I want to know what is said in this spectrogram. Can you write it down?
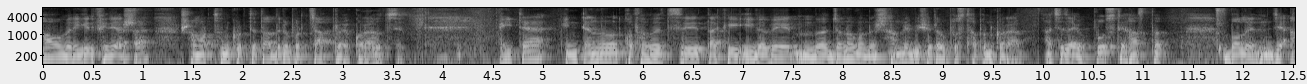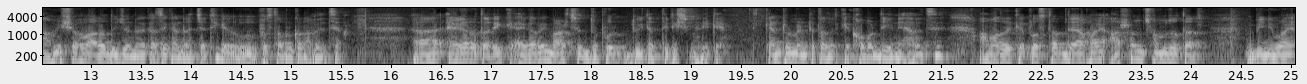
আওয়ামী লীগের ফিরে আসা সমর্থন করতে তাদের উপর চাপ প্রয়োগ করা হচ্ছে। এইটা ইন্টারনাল কথা হয়েছে, তাকে এইভাবে জনগণের সামনে বিষয়টা উপস্থাপন করা। আচ্ছা যাই হোক, পোস্টে হাসনাত বলেন যে, আমি সহ আরও দুজনের কাছে কেন হচ্ছে ঠিক আছে, উপস্থাপন করা হয়েছে। এগারো তারিখ, এগারোই মার্চ দুপুর দুইটা তিরিশ মিনিটে। ক্যান্টনমেন্টে তাদেরকে খবর দিয়ে নেওয়া হয়েছে। আমাদেরকে প্রস্তাব দেওয়া হয়, আসন সমঝোতার বিনিময়ে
